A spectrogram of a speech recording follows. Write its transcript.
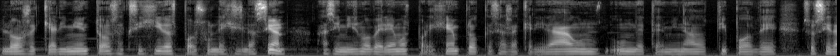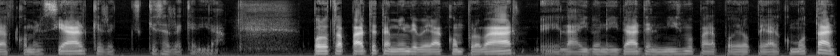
los requerimientos exigidos por su legislación. Asimismo veremos, por ejemplo, que se requerirá un, determinado tipo de sociedad comercial que, que se requerirá. Por otra parte, también deberá comprobar eh, la idoneidad del mismo para poder operar como tal.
